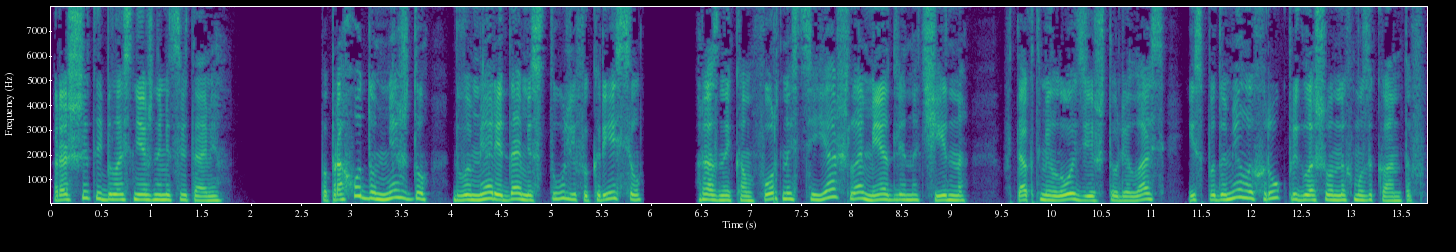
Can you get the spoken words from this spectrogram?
расшитый белоснежными цветами. По проходу между двумя рядами стульев и кресел разной комфортности я шла медленно, чинно, в такт мелодии, что лилась из-под умелых рук приглашенных музыкантов.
